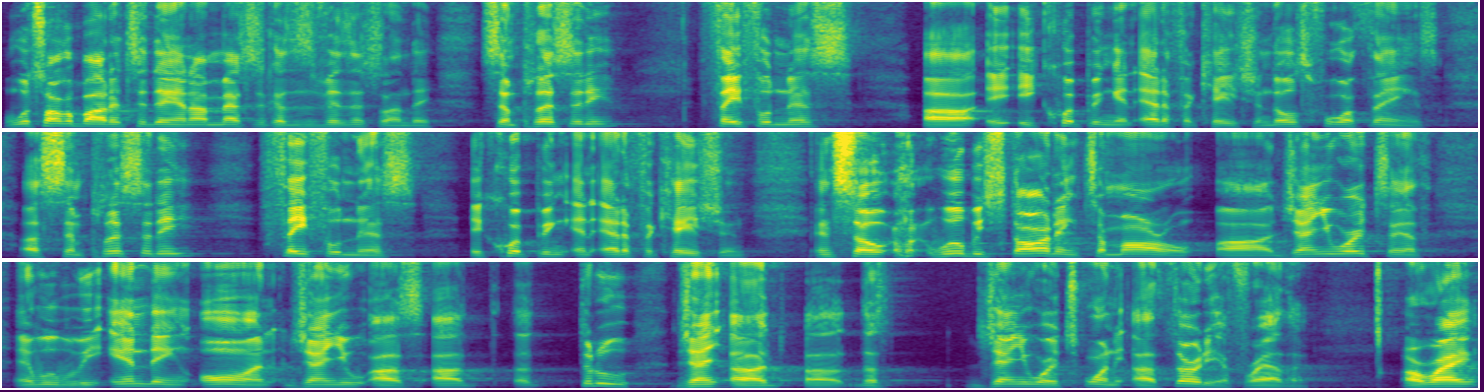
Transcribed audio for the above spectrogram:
And we'll talk about it today in our message because it's Vision Sunday simplicity, faithfulness, uh, equipping and edification. Those four things uh, simplicity, faithfulness, equipping, and edification. And so we'll be starting tomorrow, uh, January 10th, and we will be ending on January uh, uh, uh, through Jan- the January 20, uh, 30th, rather. All right?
